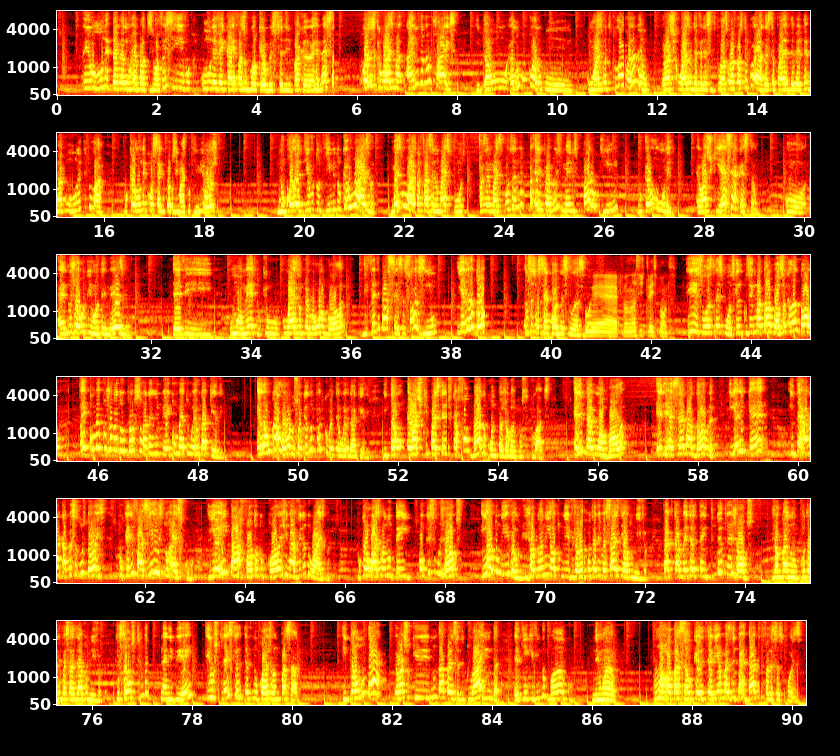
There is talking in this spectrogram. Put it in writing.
e o Luna pega ali um rebotezinho ofensivo, o Luna vem cá e faz um bloqueio bem sucedido para que arremessa. Coisas que o Wiseman ainda não faz. Então, eu não concordo com, com o Wiseman titular agora, não. Eu acho que o Wiseman deveria ser titular só na próxima temporada. Essa temporada ele deveria terminar com o Luna titular. Porque o Luna consegue produzir mais pro time hoje, no coletivo do time, do que o Wiseman. Mesmo o Wiseman fazendo mais pontos, fazendo mais pontos, ele, não, ele produz menos para o time do que o Looney. Eu acho que essa é a questão. Um, é, no jogo de ontem mesmo, teve um momento que o, o Wiseman pegou uma bola de frente para a cesta sozinho e ele andou. Eu não sei se você recorda desse lance. Foi, é, foi um lance de três pontos. Isso, um lance de três pontos, que ele inclusive matou a bola, só que ele andou. Véi, como é que um jogador profissional da NBA comete um erro daquele? Ele é um calor, só que ele não pode cometer um erro daquele. Então, eu acho que parece que ele fica afobado quando tá jogando com os titulares. Ele pega uma bola, ele recebe a dobra e ele quer enterrar na cabeça dos dois, porque ele fazia isso no high school. E aí tá a falta do college na vida do Wiseman. Porque o Wiseman não tem pouquíssimos jogos em alto nível, jogando em alto nível, jogando contra adversários de alto nível. Praticamente ele tem 33 jogos jogando contra adversários de alto nível, que são os 30 na NBA e os três que ele teve no college no ano passado. Então não dá. Eu acho que não dá para ele ser titular ainda. Ele tinha que vir do banco, nenhuma uma rotação que ele teria mais liberdade de fazer essas coisas.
